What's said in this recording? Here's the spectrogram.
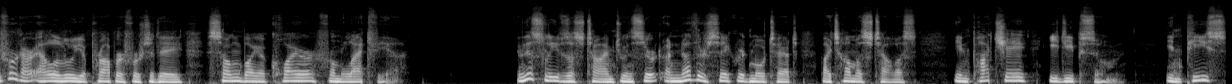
We've heard our Alleluia proper for today, sung by a choir from Latvia. And this leaves us time to insert another sacred motet by Thomas Tallis, In pace idipsum. In peace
